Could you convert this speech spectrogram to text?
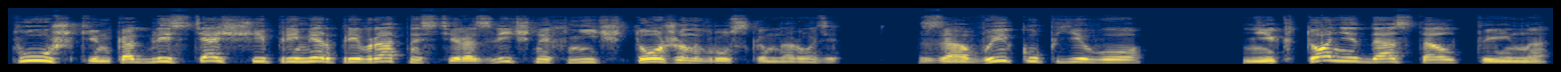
Пушкин, как блестящий пример превратности различных, ничтожен в русском народе. За выкуп его никто не даст алтына,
